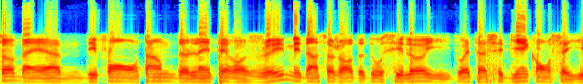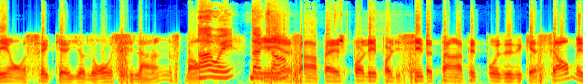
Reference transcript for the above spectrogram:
ça, ben euh, des fois on tente de l'interroger, mais dans ce genre de dossier-là, il doit être assez bien conseillé. On sait qu'il y a le droit au silence. Bon, ah oui, d'accord. Et euh, ça n'empêche pas les policiers de tenter de poser des questions, mais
